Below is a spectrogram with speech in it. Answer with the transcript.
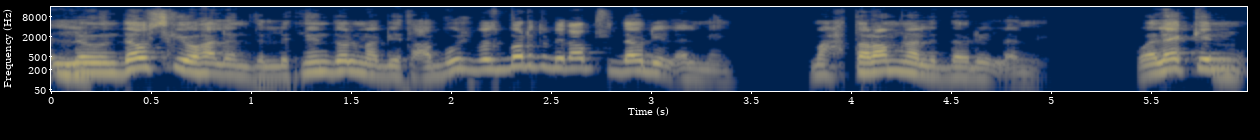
ليفاندوفسكي وهالاند الاثنين دول ما بيتعبوش بس برضه بيلعبوا في الدوري الألماني. مع احترامنا للدوري الألماني. ولكن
